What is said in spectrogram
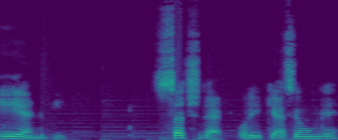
a and b such that और ये कैसे होंगे?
